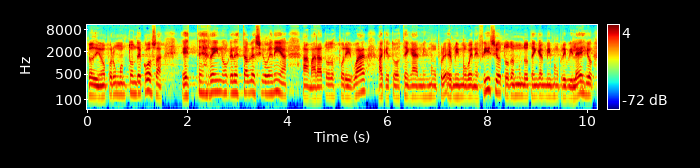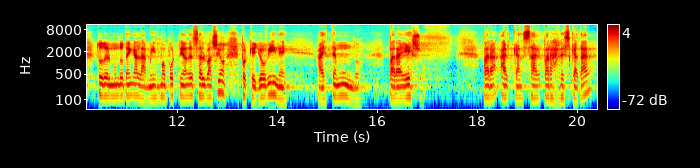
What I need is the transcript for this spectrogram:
lo dividimos por un montón de cosas. Este reino que él estableció venía a amar a todos por igual, a que todos tengan el mismo, el mismo beneficio, todo el mundo tenga el mismo privilegio, todo el mundo tenga la misma oportunidad de salvación, porque yo vine a este mundo para eso, para alcanzar, para rescatar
